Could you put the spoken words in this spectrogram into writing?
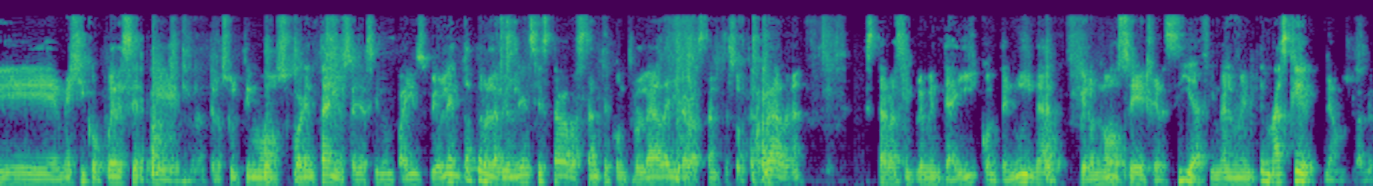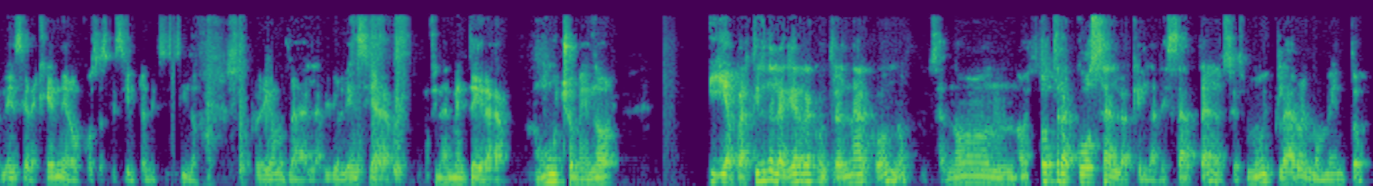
eh, México puede ser que durante los últimos 40 años haya sido un país violento, pero la violencia estaba bastante controlada y era bastante soterrada, estaba simplemente ahí, contenida, pero no se ejercía finalmente, más que, digamos, la violencia de género, cosas que siempre han existido. Pero, digamos, la, la violencia finalmente era mucho menor. Y a partir de la guerra contra el narco, ¿no? O sea, no, no es otra cosa la que la desata, o sea, es muy claro el momento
